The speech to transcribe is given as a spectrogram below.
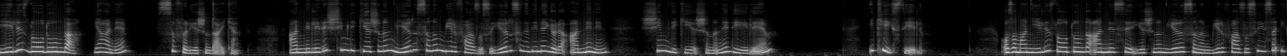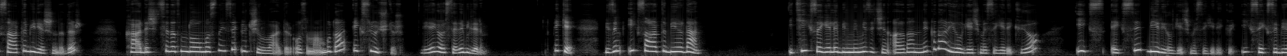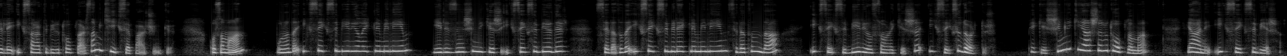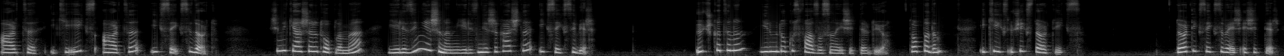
Yeliz doğduğunda yani 0 yaşındayken anneleri şimdiki yaşının yarısının bir fazlası. Yarısı dediğine göre annenin şimdiki yaşına ne diyelim? 2x diyelim. O zaman Yeliz doğduğunda annesi yaşının yarısının bir fazlası ise x artı 1 yaşındadır. Kardeşi Sedat'ın doğmasına ise 3 yıl vardır. O zaman bu da eksi 3'tür diye gösterebilirim. Peki bizim x artı 1'den 2x'e gelebilmemiz için aradan ne kadar yıl geçmesi gerekiyor? x eksi 1 yıl geçmesi gerekiyor. x eksi 1 ile x artı 1'i toplarsam 2x yapar çünkü. O zaman buna da x eksi 1 yıl eklemeliyim. Yeliz'in şimdiki yaşı x eksi 1'dir. Sedat'a da x eksi 1 eklemeliyim. Sedat'ın da x eksi 1 yıl sonraki yaşı x eksi 4'tür. Peki şimdiki yaşları toplamı yani x eksi 1 artı 2x artı x eksi 4. Şimdiki yaşları toplamı Yeliz'in yaşının, Yeliz'in yaşı kaçtı? x eksi 1. 3 katının 29 fazlasına eşittir diyor. Topladım. 2x, 3x, 4x. 4x eksi 5 eşittir.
